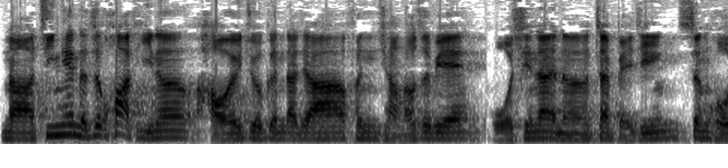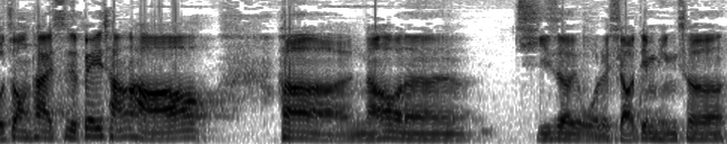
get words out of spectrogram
那今天的这个话题呢，好就跟大家分享到这边。我现在呢在北京，生活状态是非常好哈。然后呢，骑着我的小电瓶车，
